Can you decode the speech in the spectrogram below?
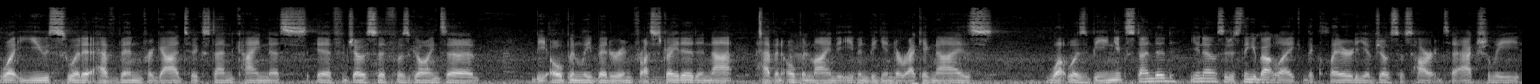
what use would it have been for God to extend kindness if Joseph was going to be openly bitter and frustrated and not have an open mind to even begin to recognize what was being extended? You know, so just think about mm-hmm. like the clarity of Joseph's heart to actually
